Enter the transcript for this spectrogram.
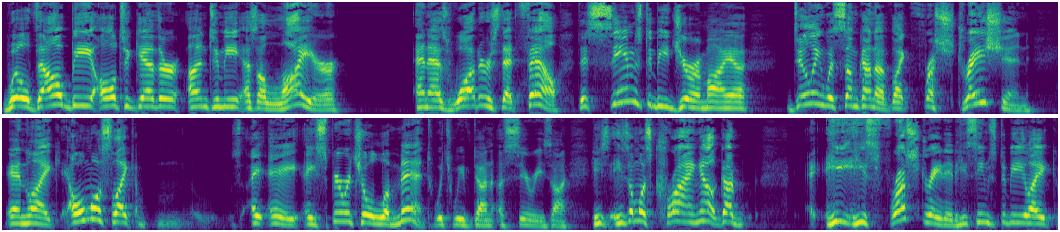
Will thou be altogether unto me as a liar and as waters that fell? This seems to be Jeremiah dealing with some kind of like frustration and like almost like a, a, a, spiritual lament, which we've done a series on. He's he's almost crying out, God. He he's frustrated. He seems to be like,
